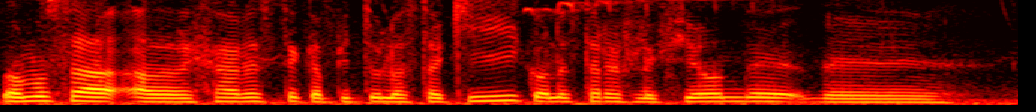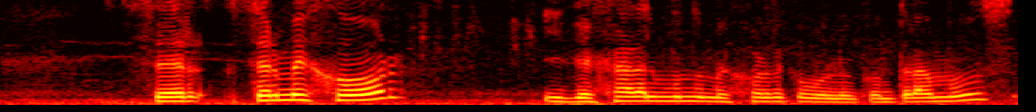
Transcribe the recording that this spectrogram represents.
vamos a, dejar este capítulo hasta aquí con esta reflexión de, de ser, ser mejor y dejar al mundo mejor de como lo encontramos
